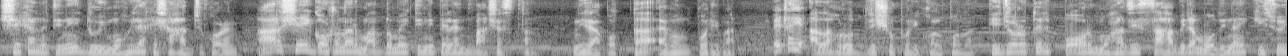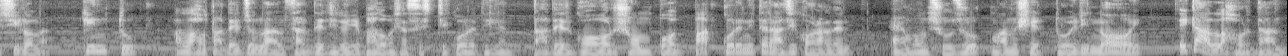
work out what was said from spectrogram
সেখানে তিনি দুই মহিলাকে সাহায্য করেন আর সেই ঘটনার মাধ্যমেই তিনি পেলেন বাসস্থান, নিরাপত্তা এবং পরিবার। এটাই আল্লাহর অদৃশ্য পরিকল্পনা। হিজরতের পর মহাজির সাহাবিরা মদিনায় কিছুই ছিল না। কিন্তু আল্লাহ তাদের জন্য আনসারদের হৃদয়ে ভালোবাসা সৃষ্টি করে দিলেন। তাদের গড়, সম্পদ পাক করে নিতে রাজি করালেন। এমন সুযোগ মানুষের তৈরি নয়। এটা আল্লাহর দান।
